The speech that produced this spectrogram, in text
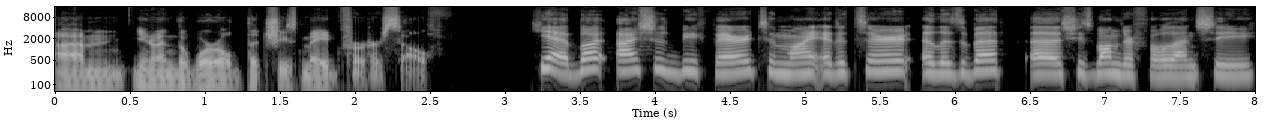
um, you know in the world that she's made for herself. Yeah, but I should be fair to my editor, Elizabeth. Uh, she's wonderful, and she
